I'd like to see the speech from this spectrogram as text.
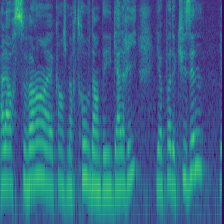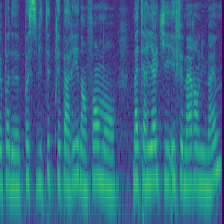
Alors souvent, euh, quand je me retrouve dans des galeries, il n'y a pas de cuisine, il n'y a pas de possibilité de préparer, dans le fond, mon matériel qui est éphémère en lui-même,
